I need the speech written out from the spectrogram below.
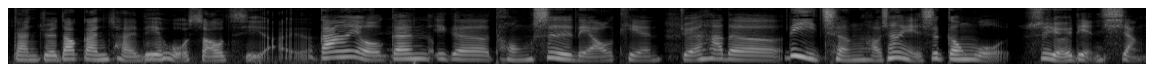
感觉到干柴烈火烧起来了？刚刚有跟一个同事聊天，觉得他的历程好像也是跟我是有一点像的。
